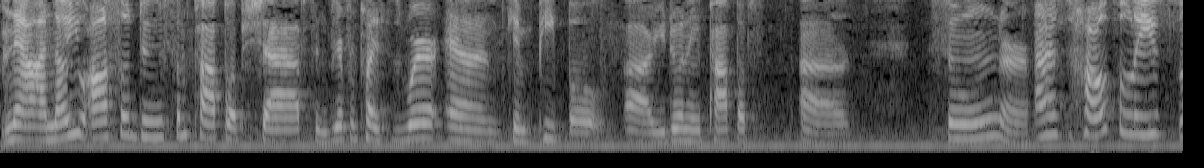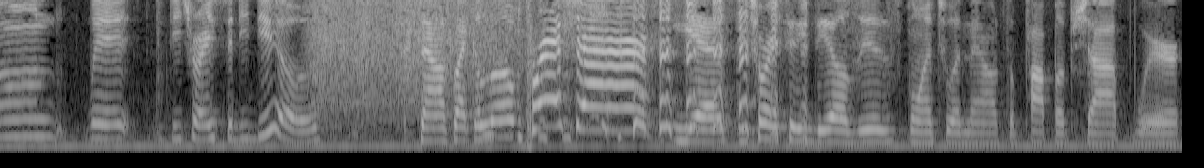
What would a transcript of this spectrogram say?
Now I know you also do some pop up shops in different places. Where um, can people? Uh, are you doing any pop ups uh, soon or? Uh, hopefully soon with Detroit City Deals. Sounds like a little pressure. yes, Detroit City Deals is going to announce a pop up shop where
